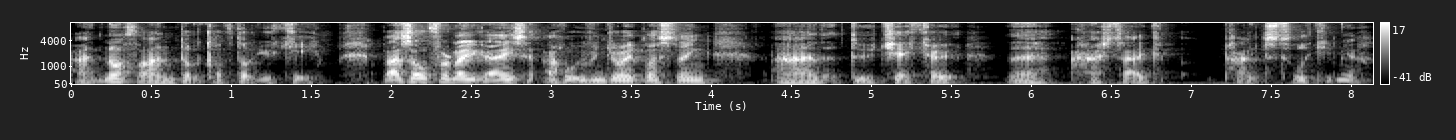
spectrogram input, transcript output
at northlan.gov.uk. But that's all for now, guys. I hope you've enjoyed listening and do check out the hashtag pants to leukemia.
